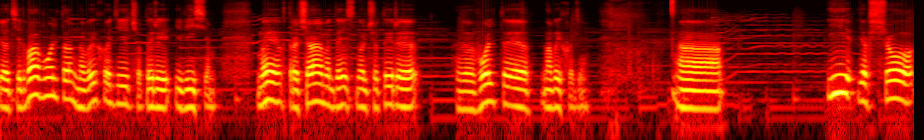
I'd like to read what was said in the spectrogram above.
5,2 вольта, на виході 4,8. Ми втрачаємо десь 0,4 е, вольти на виході. Е, І якщо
